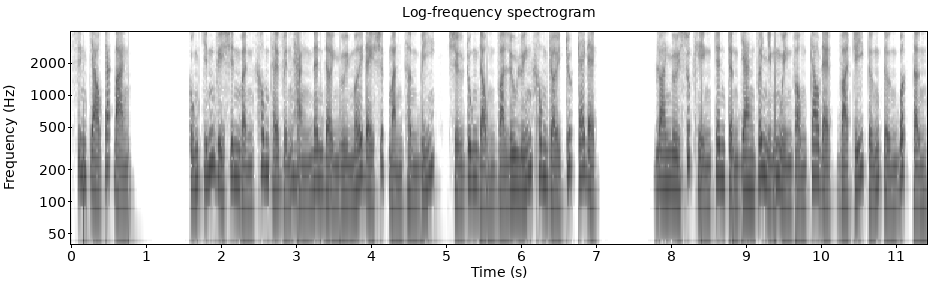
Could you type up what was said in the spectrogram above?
Xin chào các bạn. Cũng chính vì sinh mệnh không thể vĩnh hằng nên đời người mới đầy sức mạnh thần bí, sự rung động và lưu luyến không rời trước cái đẹp. Loài người xuất hiện trên trần gian với những nguyện vọng cao đẹp và trí tưởng tượng bất tận,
